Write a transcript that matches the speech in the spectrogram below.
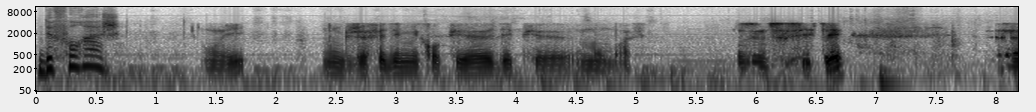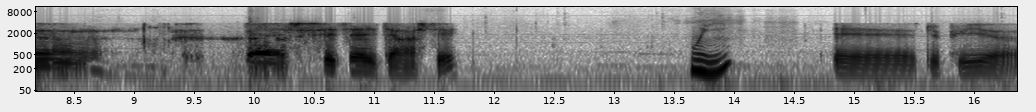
De forage. Oui. Donc je fais des micro-pieux, des pieux, bon bref. Dans une société. Euh, a été rachetée Oui. et depuis, euh,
